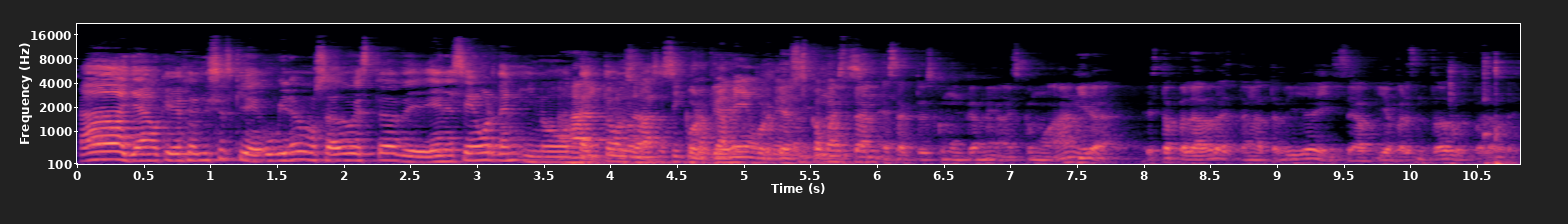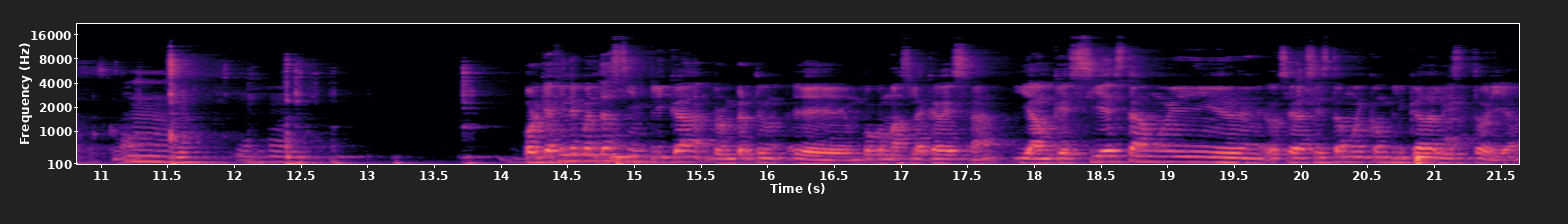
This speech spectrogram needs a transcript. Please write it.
Ah, ya, ok. O sea, dices que hubieran usado esta de, en ese orden y no Ajá, tanto o sea, nomás así como porque, cameo. Porque de así como están, exacto, es como un cameo, es como, ah, mira, esta palabra está en la tablilla y, se, y aparecen todas las palabras. Es como... Mm. Porque a fin de cuentas implica romperte un, eh, un poco más la cabeza y aunque sí está muy, eh, o sea, sí está muy complicada la historia,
